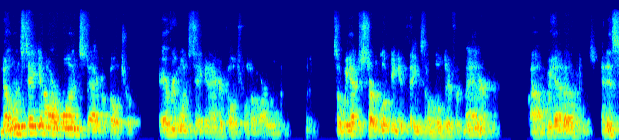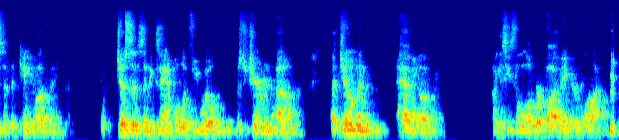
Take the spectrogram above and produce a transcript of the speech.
No one's taking R ones to agricultural, everyone's taking agricultural to R one. So we have to start looking at things in a little different manner. Uh, we had a, an incident that came up and just as an example, if you will, Mr. Chairman, um, a gentleman having a, I guess he's a little over a five acre lot,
